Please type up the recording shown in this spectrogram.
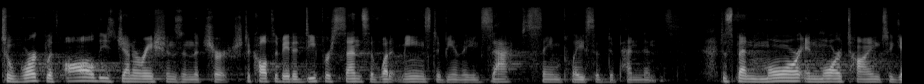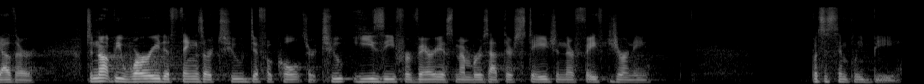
To work with all these generations in the church, to cultivate a deeper sense of what it means to be in the exact same place of dependence, to spend more and more time together, to not be worried if things are too difficult or too easy for various members at their stage in their faith journey, but to simply be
